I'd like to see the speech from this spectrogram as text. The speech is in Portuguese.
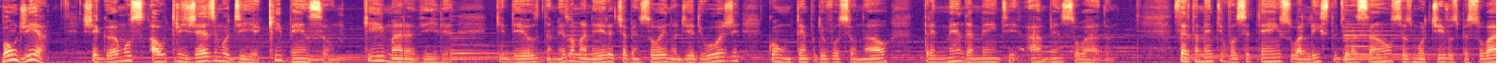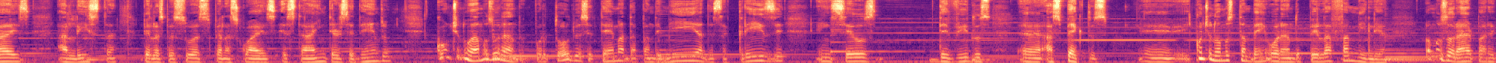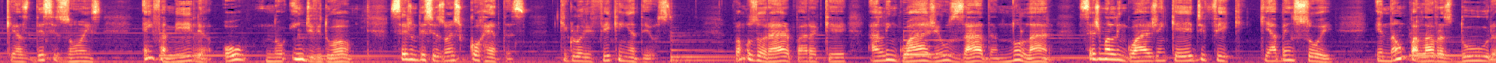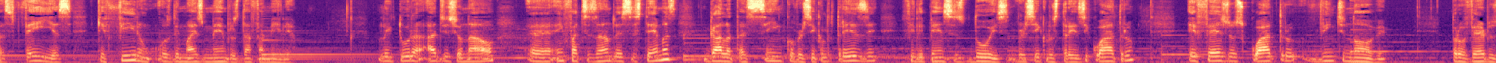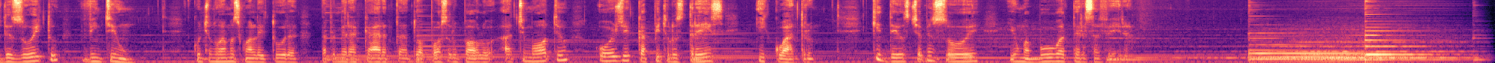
Bom dia! Chegamos ao trigésimo dia. Que bênção, que maravilha! Que Deus, da mesma maneira, te abençoe no dia de hoje com um tempo devocional tremendamente abençoado. Certamente você tem sua lista de oração, seus motivos pessoais, a lista pelas pessoas pelas quais está intercedendo. Continuamos orando por todo esse tema da pandemia, dessa crise em seus devidos eh, aspectos. E continuamos também orando pela família. Vamos orar para que as decisões em família ou no individual sejam decisões corretas, que glorifiquem a Deus. Vamos orar para que a linguagem usada no lar seja uma linguagem que edifique, que abençoe, e não palavras duras, feias, que firam os demais membros da família. Leitura adicional é, enfatizando esses temas, Gálatas 5, versículo 13, Filipenses 2, versículos 3 e 4, Efésios 4, 29, Provérbios 18, 21. Continuamos com a leitura da primeira carta do apóstolo Paulo a Timóteo, hoje capítulos 3 e 4. Que Deus te abençoe e uma boa terça-feira.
